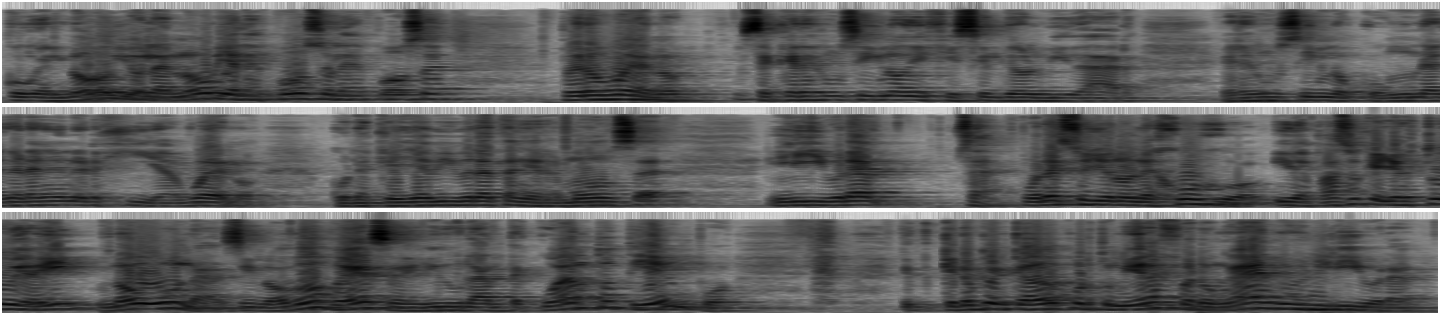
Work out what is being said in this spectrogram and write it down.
con el novio, la novia, el esposo, la esposa. Pero bueno, sé que eres un signo difícil de olvidar eres un signo con una gran energía, bueno, con aquella vibra tan hermosa, Libra, o sea, por eso yo no le juzgo. Y de paso que yo estuve ahí, no una, sino dos veces. ¿Y durante cuánto tiempo? Creo que en cada oportunidad fueron años Libra.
